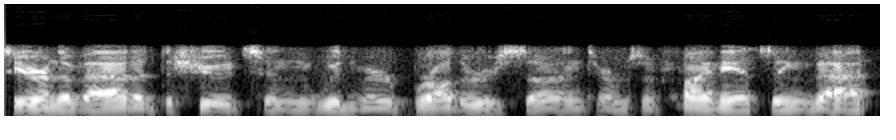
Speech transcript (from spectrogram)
Sierra Nevada, Deschutes, and Widmer Brothers uh, in terms of financing that.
